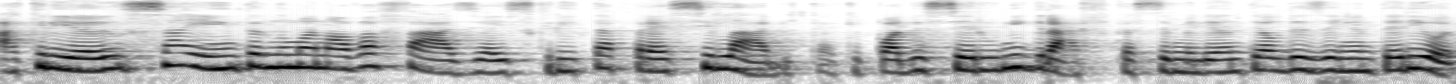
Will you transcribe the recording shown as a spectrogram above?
a criança entra numa nova fase, a escrita pré-silábica, que pode ser unigráfica, semelhante ao desenho anterior,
